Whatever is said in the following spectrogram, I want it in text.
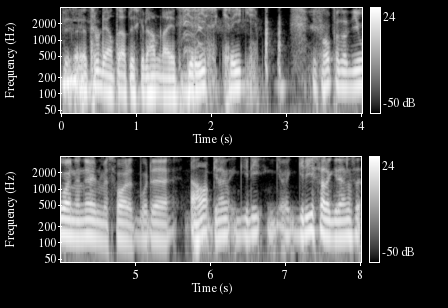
Precis. jag trodde inte att vi skulle hamna i ett griskrig. Vi får hoppas att Johan är nöjd med svaret. Både Ja. gri, grisar och gränser.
